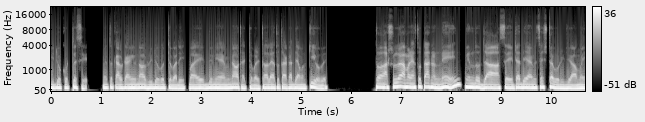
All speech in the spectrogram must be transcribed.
ভিডিও করতেছি, হয়তো কালকে আমি নাও ভিডিও করতে পারি বা এই দুনিয়ায় আমি নাও থাকতে পারি, তাহলে এত টাকা দিয়ে আমার কি হবে? তো আসলে আমার এত টাকা নেই, কিন্তু যা আছে এটা দিয়ে আমি চেষ্টা করি যে আমি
